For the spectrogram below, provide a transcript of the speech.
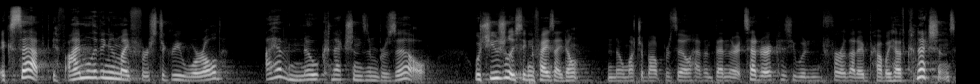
Except if I'm living in my first degree world, I have no connections in Brazil, which usually signifies I don't know much about Brazil, haven't been there, et cetera, because you would infer that I'd probably have connections.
